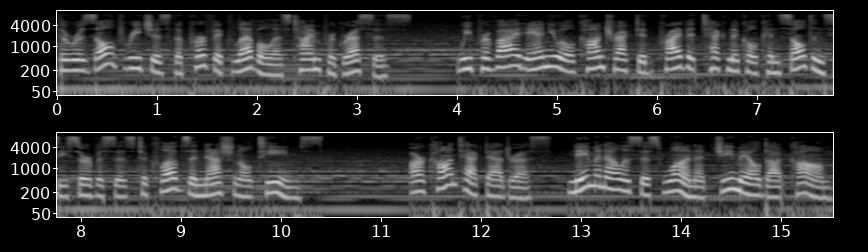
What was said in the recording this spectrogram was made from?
The result reaches the perfect level as time progresses. We provide annual contracted private technical consultancy services to clubs and national teams. Our contact address, nameanalysis1 at gmail.com.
